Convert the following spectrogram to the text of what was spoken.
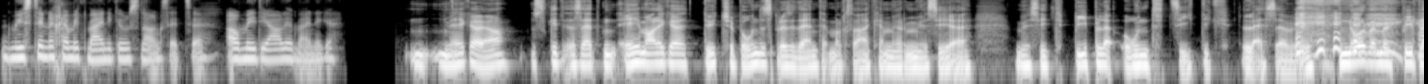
müsst ihr euch ja mit Meinungen auseinandersetzen. Auch mediale Meinungen. Mega, ja. Es, gibt, es hat ein ehemaliger deutscher Bundespräsident hat mal gesagt, wir müssen, äh, müssen die Bibel und die Zeitung lesen. Weil nur wenn man die Bibel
